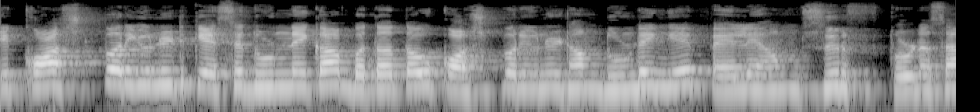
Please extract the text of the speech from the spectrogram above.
ये कॉस्ट पर यूनिट कैसे ढूँढने का? बताता हूँ कॉस्ट पर यूनिट हम ढूंढेंगे। पहले हम सिर्फ़ थोड़ा सा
